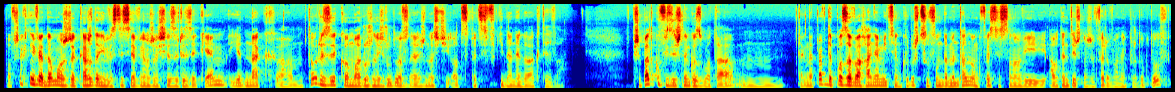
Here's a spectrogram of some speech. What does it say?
Powszechnie wiadomo, że każda inwestycja wiąże się z ryzykiem, jednak to ryzyko ma różne źródła w zależności od specyfiki danego aktywa. W przypadku fizycznego złota, mm, tak naprawdę poza wahaniami cen kruszcu, fundamentalną kwestię stanowi autentyczność oferowanych produktów,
